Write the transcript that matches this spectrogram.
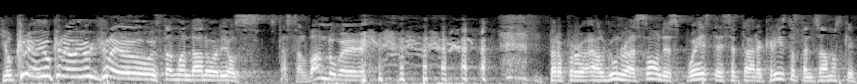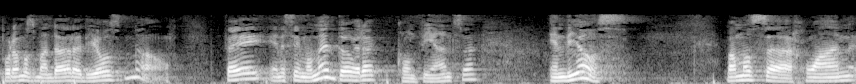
yo creo, yo creo, yo creo, están mandando a Dios, está salvándome. Pero por alguna razón, después de aceptar a Cristo, pensamos que podemos mandar a Dios. No. Fe en ese momento era confianza en Dios. Vamos a Juan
